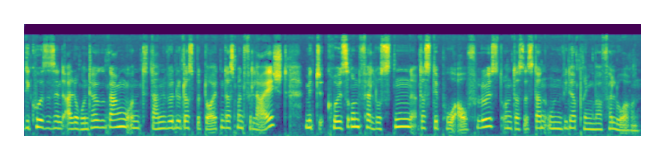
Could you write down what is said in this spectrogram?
Die Kurse sind alle runtergegangen. Und dann würde das bedeuten, dass man vielleicht mit größeren Verlusten das Depot auflöst. Und das ist dann unwiederbringbar verloren.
